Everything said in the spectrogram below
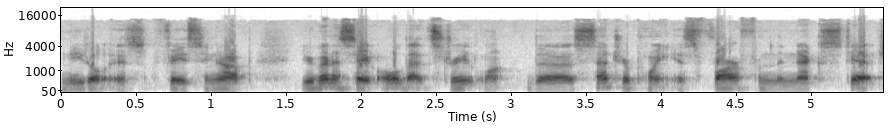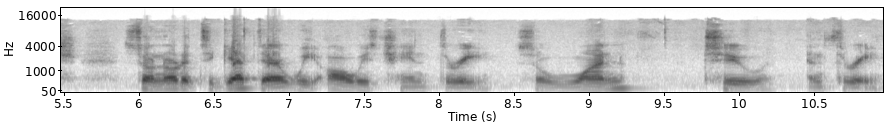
needle is facing up, you're going to say, oh, that straight line, the center point is far from the next stitch. So in order to get there, we always chain three. So one, two, and three.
